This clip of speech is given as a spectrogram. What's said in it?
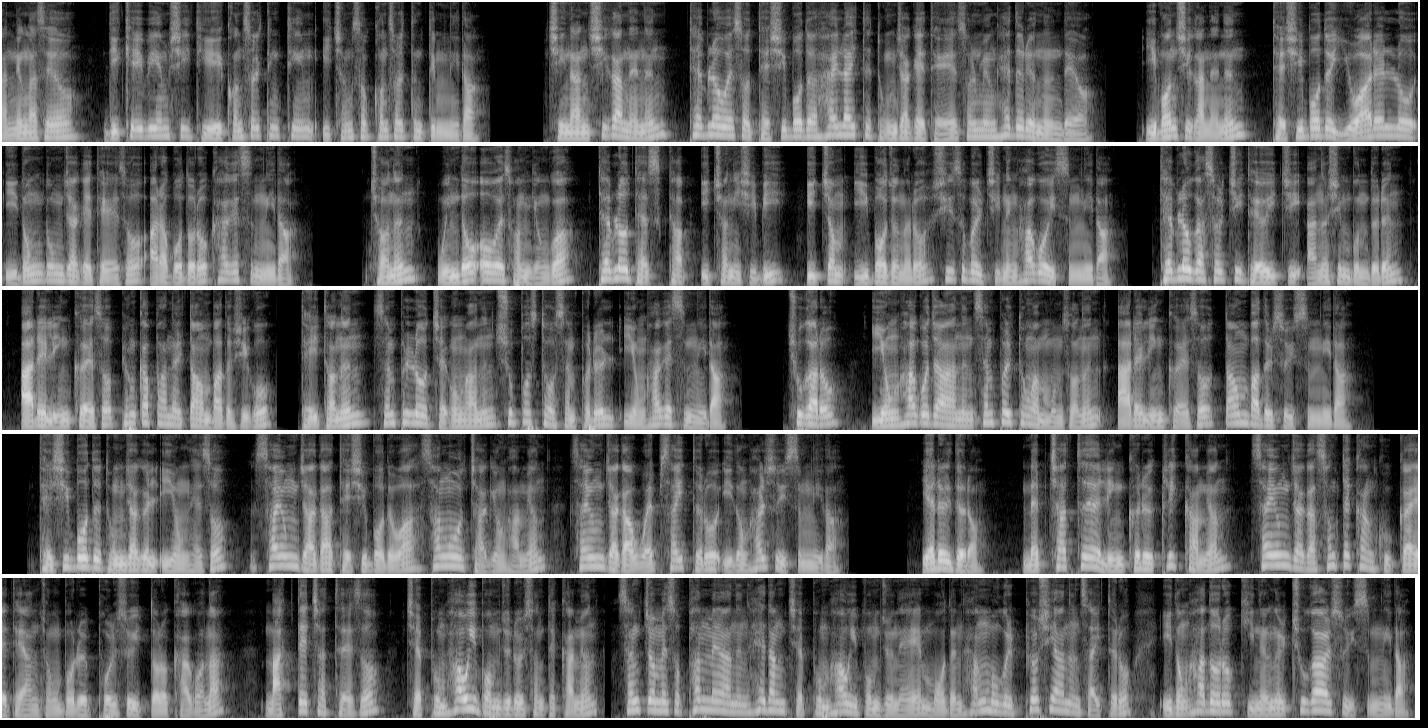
안녕하세요. DKBMC DA 컨설팅팀 이창섭 컨설턴트입니다. 지난 시간에는 태블로에서 대시보드 하이라이트 동작에 대해 설명해드렸는데요. 이번 시간에는 대시보드 URL로 이동 동작에 대해서 알아보도록 하겠습니다. 저는 윈도우 OS 환경과 태블로 데스크탑 2022 2.2 버전으로 시습을 진행하고 있습니다. 태블로가 설치되어 있지 않으신 분들은 아래 링크에서 평가판을 다운받으시고 데이터는 샘플로 제공하는 슈퍼스토어 샘플을 이용하겠습니다. 추가로 이용하고자 하는 샘플 통합 문서는 아래 링크에서 다운받을 수 있습니다. 대시보드 동작을 이용해서 사용자가 대시보드와 상호작용하면 사용자가 웹사이트로 이동할 수 있습니다. 예를 들어 맵 차트의 링크를 클릭하면 사용자가 선택한 국가에 대한 정보를 볼 수 있도록 하거나 막대 차트에서 제품 하위 범주를 선택하면 상점에서 판매하는 해당 제품 하위 범주 내의 모든 항목을 표시하는 사이트로 이동하도록 기능을 추가할 수 있습니다.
